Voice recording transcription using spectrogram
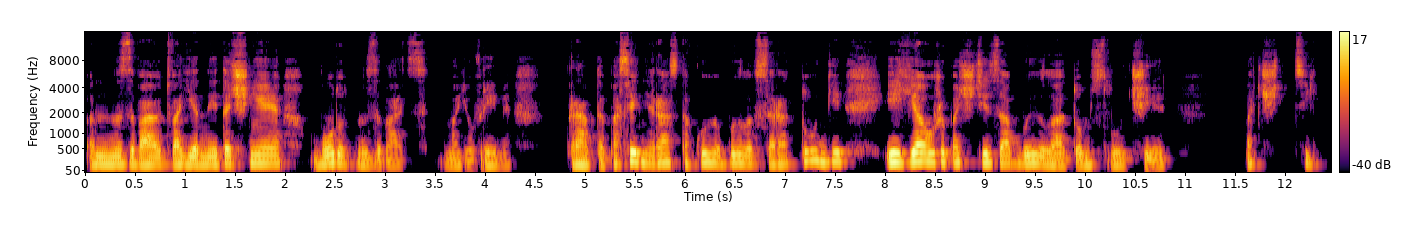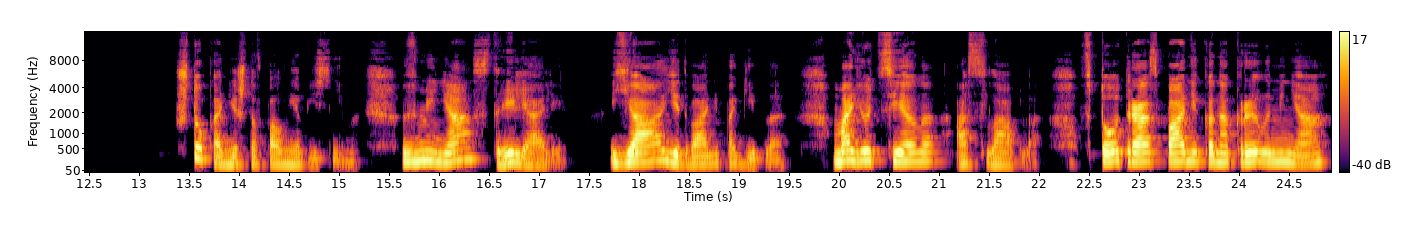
называют военные, точнее, будут называть в мое время. Правда, последний раз такое было в Саратуге, и я уже почти забыла о том случае. Почти. Что, конечно, вполне объяснимо. В меня стреляли. Я едва не погибла. Мое тело ослабло. В тот раз паника накрыла меня,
